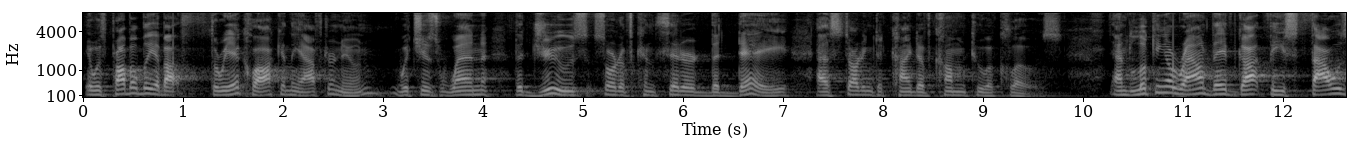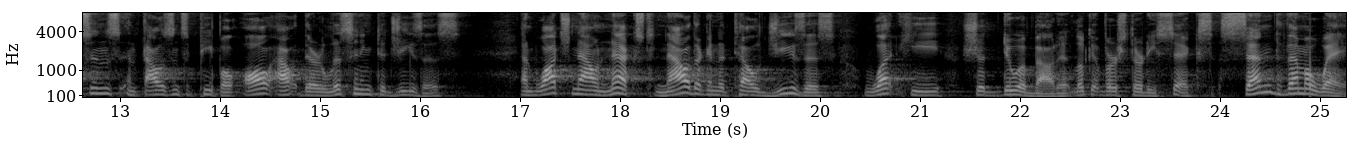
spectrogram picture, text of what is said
it was probably about three o'clock in the afternoon, which is when the Jews sort of considered the day as starting to kind of come to a close. And looking around, they've got these thousands and thousands of people all out there listening to Jesus and watch now, next, now they're going to tell Jesus what he should do about it. Look at verse 36 Send them away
